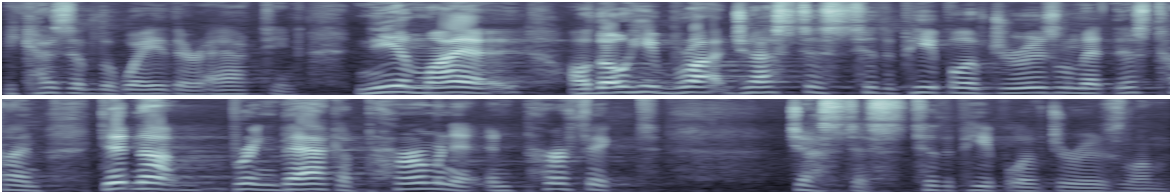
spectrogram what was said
because of the way they're acting. Nehemiah, although he brought justice to the people of Jerusalem at this time, did not bring back a permanent and perfect justice to the people of Jerusalem.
